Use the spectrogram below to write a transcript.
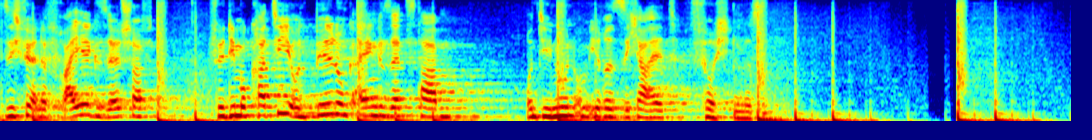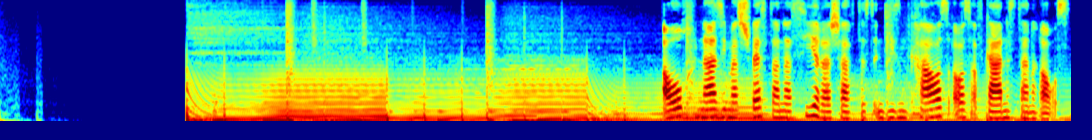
die sich für eine freie Gesellschaft, für Demokratie und Bildung eingesetzt haben und die nun um ihre Sicherheit fürchten müssen. Auch Nasimas Schwester Nasira schafft es in diesem Chaos aus Afghanistan raus.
